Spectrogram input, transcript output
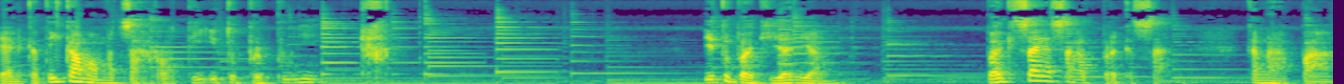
dan ketika memecah roti itu berbunyi dak. Itu bagian yang bagi saya sangat berkesan. Kenapa?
